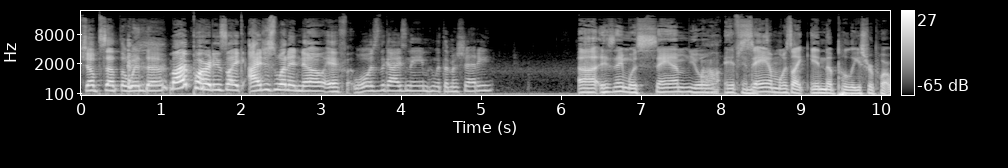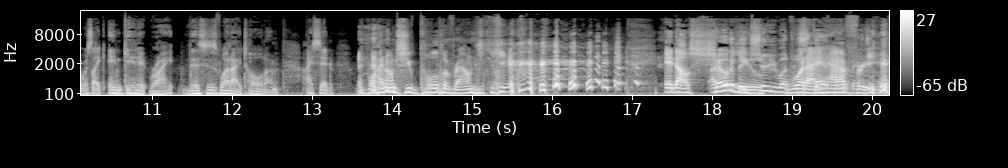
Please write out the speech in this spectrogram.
Jumps out the window. My part is like, I just want to know if what was the guy's name with the machete? Uh, his name was Samuel. Uh, if Emmett. Sam was like in the police report was like, and get it right. This is what I told him. I said, why don't you pull around here? and I'll show wanna you, sure you what I have for you.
